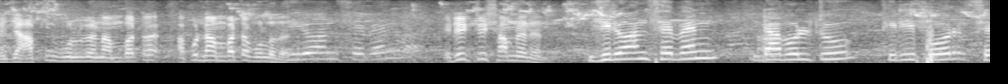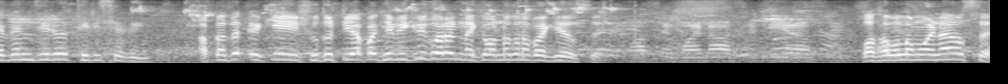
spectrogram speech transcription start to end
এই যে আপু বলবে নাম্বারটা আপু নাম্বারটা বলে দেন। জিরো ওয়ান সেভেন এটা একটু সামনে নেন। Zero one seven double two three four seven zero three seven. আপনাদের এ কি শুধু টিয়া পাখি বিক্রি করেন নাকি অন্য কোনো পাখি আছে? আছে ময়না আছে টিয়া আছে। কথা বলা ময়না আছে?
